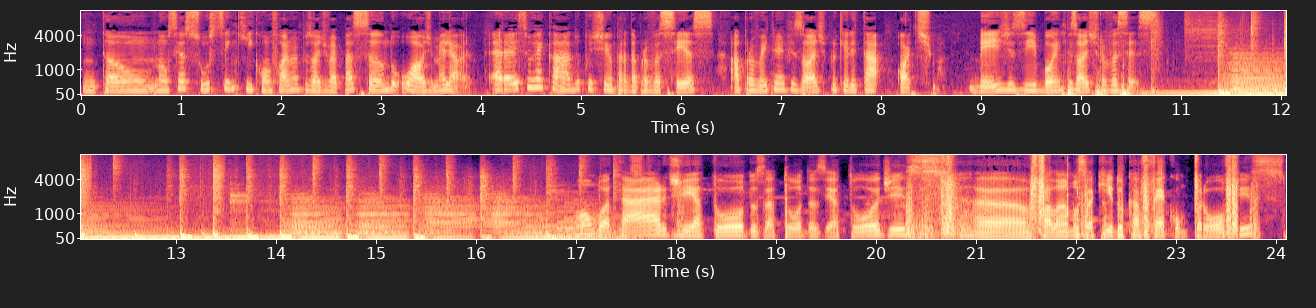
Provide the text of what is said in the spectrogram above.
Então, não se assustem que conforme o episódio vai passando, o áudio melhora. Era esse o recado que eu tinha para dar para vocês. Aproveitem o episódio porque ele tá ótimo. Beijos e bom episódio para vocês. Boa tarde a todos, a todas e a todes. Uh, falamos aqui do Café com Profs,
